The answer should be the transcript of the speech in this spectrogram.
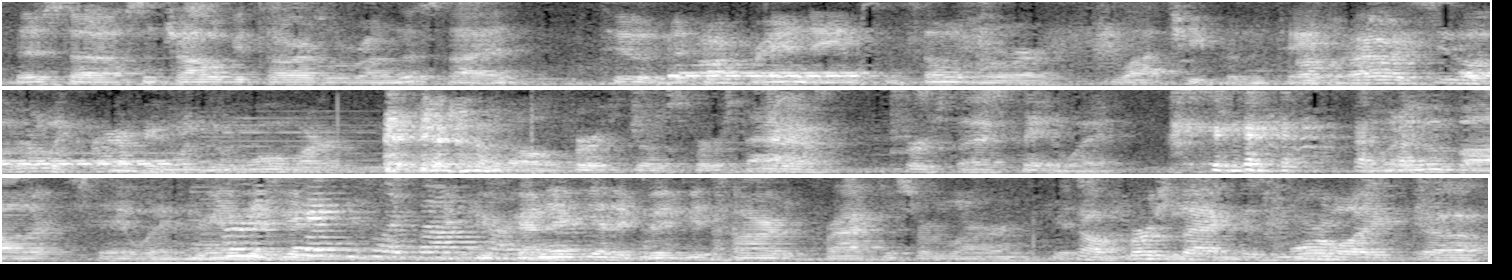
There's, uh, some travel guitars over on this side too, different brand names, and some of them are a lot cheaper than Taylor's. I always see those really crappy ones at Walmart. Oh, first, those first acts, First thing. stay away. Don't even bother, stay away. If you're gonna First get good- act is like If bounty you're gonna get a good guitar to practice or learn, get No, something first act decent. is more like, uh,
